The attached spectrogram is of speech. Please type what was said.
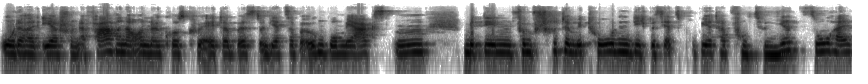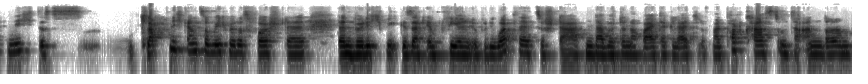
oder halt eher schon erfahrener Online-Kurs-Creator bist und jetzt aber irgendwo merkst, mh, hm, mit den fünf Schritte Methoden, die ich bis jetzt probiert habe, funktioniert so halt nicht. Das klappt nicht ganz so, wie ich mir das vorstelle, dann würde ich, wie gesagt, empfehlen, über die Website zu starten. Da wird dann auch weitergeleitet auf meinen Podcast unter anderem.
